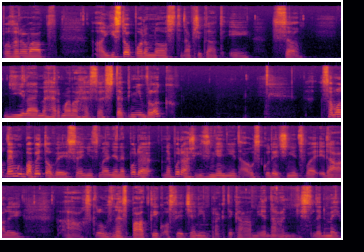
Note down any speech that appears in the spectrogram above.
pozorovat jistou podobnost například i s dílem Hermana Hesse Stepní vlk. Samotnému Babitovi se nicméně nepoda- nepodaří změnit a uskutečnit svoje ideály a sklouzne zpátky k osvědčeným praktikám jednání s lidmi.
